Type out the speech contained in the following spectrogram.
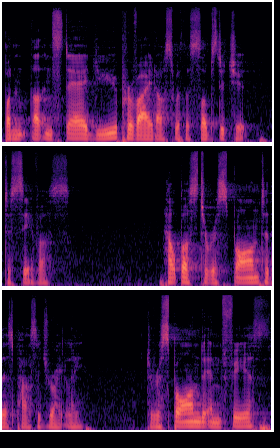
but in, that instead you provide us with a substitute to save us. Help us to respond to this passage rightly, to respond in faith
